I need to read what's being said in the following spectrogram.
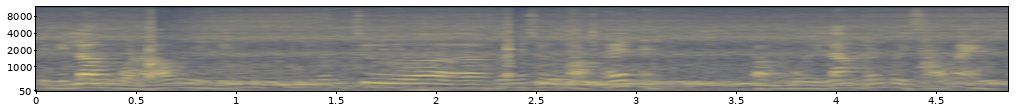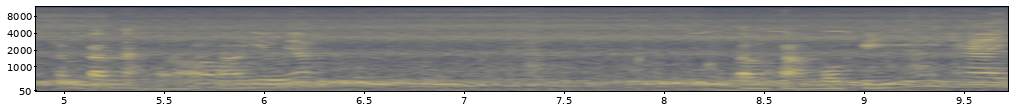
Thì cái lông của nó thì vẫn, vẫn chưa vẫn chưa mọc hết này. Khoảng 15 đến 16 ngày. Xem cân nặng của nó là bao nhiêu nhá? Tầm khoảng 1 kg 2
